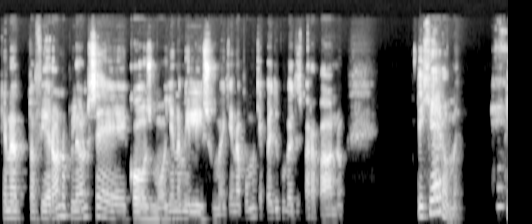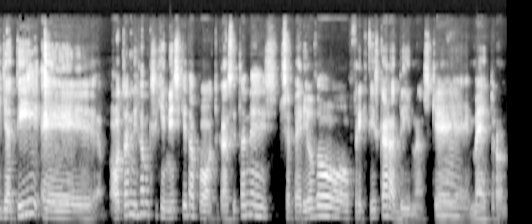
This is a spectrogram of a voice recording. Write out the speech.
και να το αφιερώνω πλέον σε κόσμο για να μιλήσουμε και να πούμε και πέντε κουβέντες παραπάνω. Και χαίρομαι. Ε. Γιατί ε, όταν είχαμε ξεκινήσει και τα podcast ήταν σε περίοδο φρικτής καραντίνας και ναι. μέτρων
